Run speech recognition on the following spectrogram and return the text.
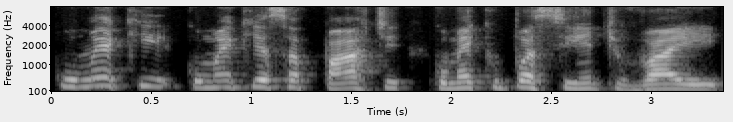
como é que como é que essa parte, como é que o paciente vai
